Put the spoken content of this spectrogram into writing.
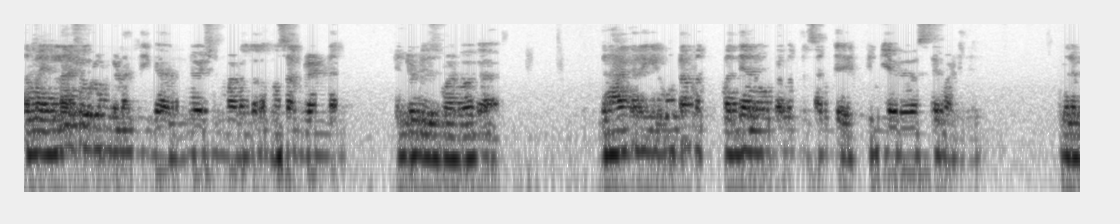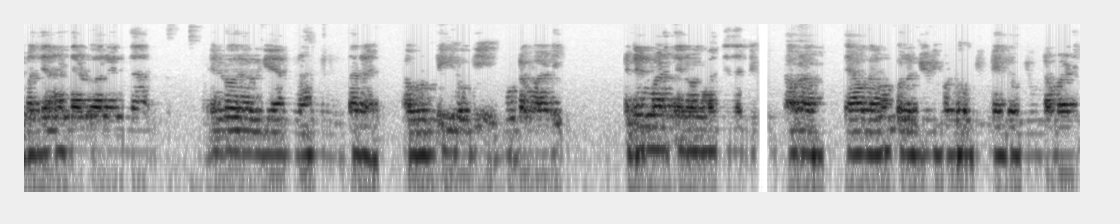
ನಮ್ಮ ಎಲ್ಲಾ ಶೋರೂಮ್ಗಳಲ್ಲಿ ಈಗ ರಿನೋವೇಷನ್ ಮಾಡುವಾಗ, ಹೊಸ ಬ್ರ್ಯಾಂಡ್ ಇಂಟ್ರೊಡ್ಯೂಸ್ ಮಾಡುವಾಗ ಗ್ರಾಹಕರಿಗೆ ಊಟ ಮತ್ತು ಮಧ್ಯಾಹ್ನ ಊಟ ಮತ್ತು ಸಂಜೆ ತಿಂಡಿಯ ವ್ಯವಸ್ಥೆ ಮಾಡಿದೆ. ಅಂದ್ರೆ ಮಧ್ಯಾಹ್ನ ಹನ್ನೆರಡುವರೆಯಿಂದ ಎರಡೂವರೆವರೆಗೆ ಯಾರು ಗ್ರಾಹಕರು ಇರ್ತಾರೆ ಅವರೊಟ್ಟಿಗೆ ಹೋಗಿ ಊಟ ಮಾಡಿ ಅಟೆಂಡ್ ಮಾಡ್ತಾ ಇರುವಾಗ ಮಧ್ಯದಲ್ಲಿ ಅವರ ಯಾವಾಗ ಅನುಕೂಲ ಕೇಳಿಕೊಂಡು ಹೋಗಿ ಮೇಲೆ ಹೋಗಿ ಊಟ ಮಾಡಿ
